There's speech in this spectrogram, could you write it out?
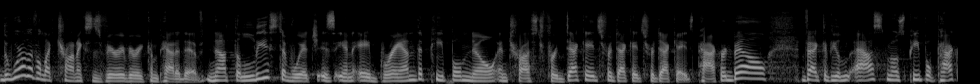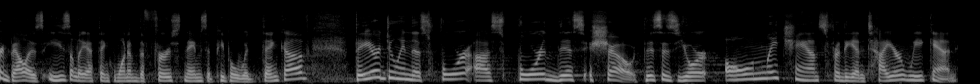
the world of electronics is very, very competitive, not the least of which is in a brand that people know and trust for decades, for decades, for decades. Packard Bell. In fact, if you ask most people, Packard Bell is easily, I think, one of the first names that people would think of. They are doing this for us for this show. This is your only chance for the entire weekend.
